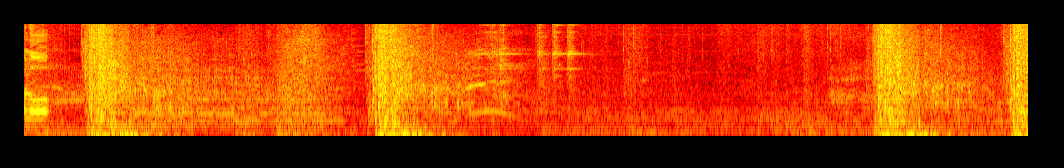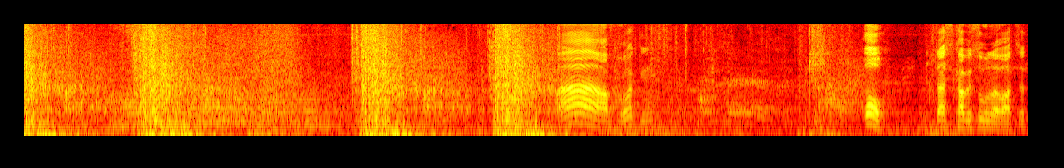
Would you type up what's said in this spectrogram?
Hallo. Ah, auf dem Rücken. Oh, das kam jetzt unerwartet.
